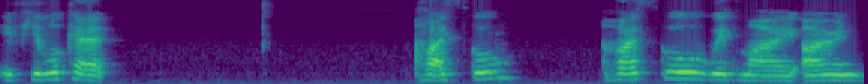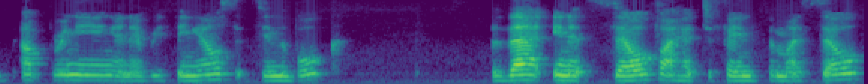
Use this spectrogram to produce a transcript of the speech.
if you look at high school, high school with my own upbringing and everything else, that's in the book that in itself I had to fend for myself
